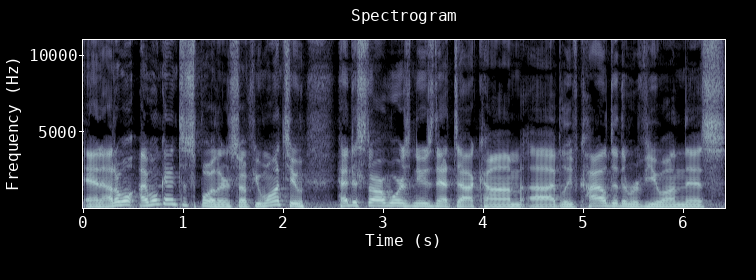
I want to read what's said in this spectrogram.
and I don't, I won't get into spoilers. So if you want to, head to StarWarsNewsNet.com. Uh, I believe Kyle did the review on this,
